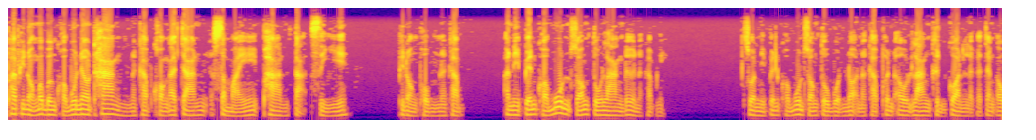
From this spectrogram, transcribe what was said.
พาพี่น้องมาเบิ่งข้อมูลแนวทางนะครับ ของอาจารย์สมัยพานตะสี พี่น้องผมนะครับ อันนี้เป็นข้อมูลสองตัวลางเด้อนะครับนี่ ส่วนนี้เป็นข้อมูลสองตัวบนเนาะนะครับ เพิ่นเอาลางขึ้นก่อนแล้วก็จังเอา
